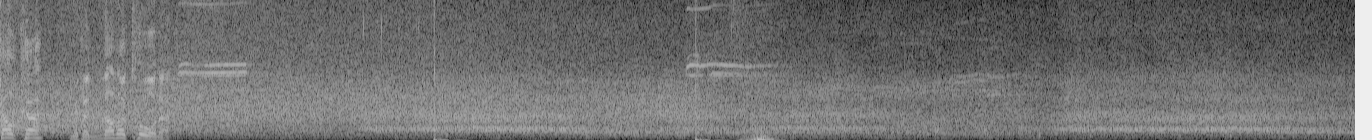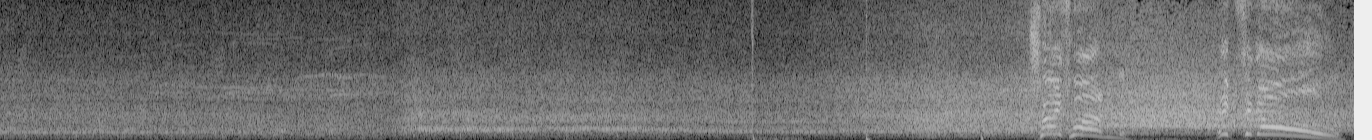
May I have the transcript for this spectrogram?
Schalke with another corner. Tries one! It's a goal!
